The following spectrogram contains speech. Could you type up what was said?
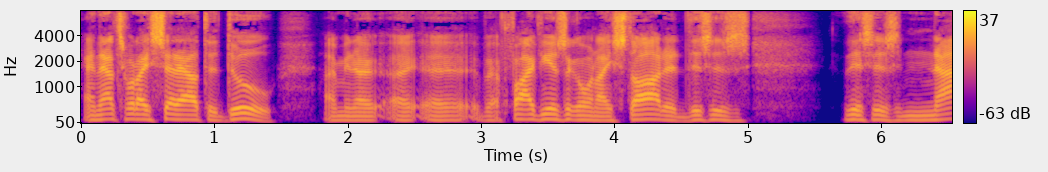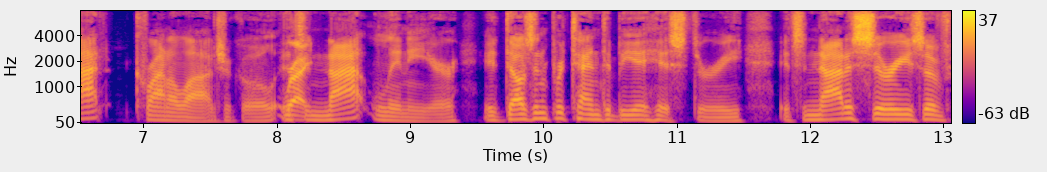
And that's what I set out to do. I mean, I, I, uh, about five years ago when I started, this is, this is not chronological. It's Right. not linear. It doesn't pretend to be a history. It's not a series of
